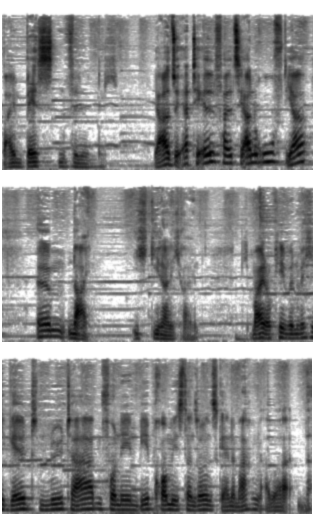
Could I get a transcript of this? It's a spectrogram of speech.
Beim besten Willen nicht. Ja, also RTL, falls ihr anruft, ja. Ähm, nein. Ich gehe da nicht rein. Ich meine, okay, wenn welche Geldnöte haben von den B-Promis, dann sollen sie es gerne machen, aber na,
